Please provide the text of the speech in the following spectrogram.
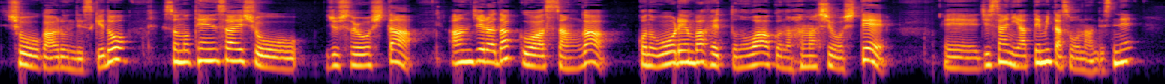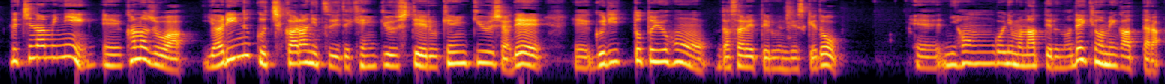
賞があるんですけど、その天才賞を受賞したアンジェラ・ダックワースさんが、このウォーレン・バフェットのワークの話をして、えー、実際にやってみたそうなんですね。で、ちなみに、えー、彼女はやり抜く力について研究している研究者で、えー、グリッドという本を出されてるんですけど、えー、日本語にもなってるので、興味があったら、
